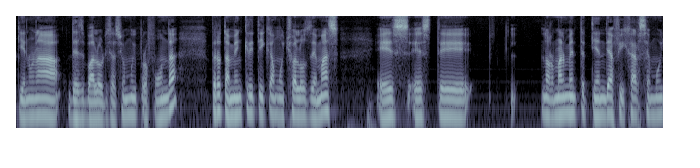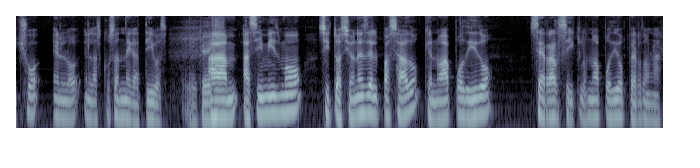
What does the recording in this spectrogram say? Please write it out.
tiene una desvalorización muy profunda, pero también critica mucho a los demás. Es este normalmente tiende a fijarse mucho en, lo, en las cosas negativas. asimismo, situaciones del pasado que no ha podido cerrar ciclos, no ha podido perdonar.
